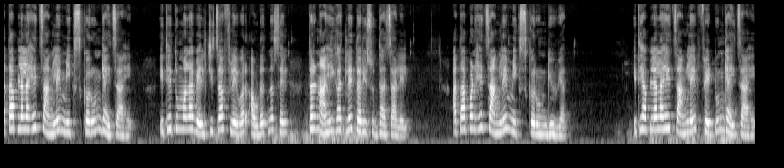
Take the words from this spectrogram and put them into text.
आता आपल्याला हे चांगले मिक्स करून घ्यायचं आहे. इथे तुम्हाला वेलचीचा फ्लेवर आवडत नसेल तर नाही घातले तरीसुद्धा चालेल. आता आपण हे चांगले मिक्स करून घेऊयात. इथे आपल्याला हे चांगले फेटून घ्यायचं आहे.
